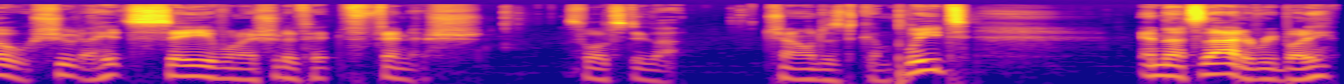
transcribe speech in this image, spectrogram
Oh shoot! I hit save when I should have hit finish. So let's do that. Challenge is to complete. And that's that, everybody.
